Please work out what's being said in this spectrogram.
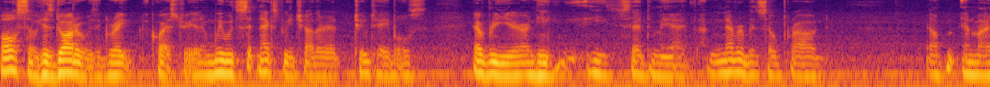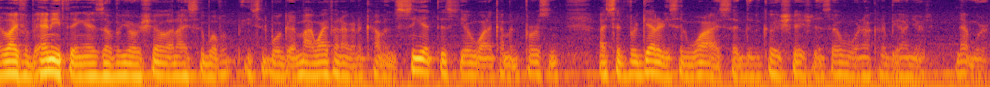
also, his daughter was a great equestrian, and we would sit next to each other at two tables every year. And he, he said to me, I've, I've never been so proud in my life of anything as of your show. And I said, Well, he said, We're gonna, my wife and I are going to come and see it this year. We want to come in person. I said, Forget it. He said, Why? I said, The negotiation is over. We're not going to be on your network.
